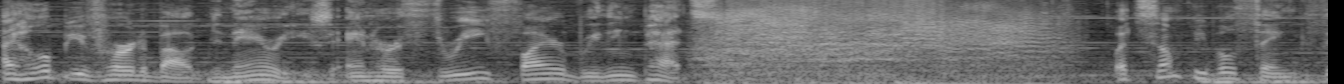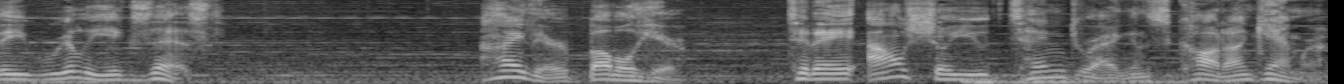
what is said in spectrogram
I hope you've heard about Daenerys and her three fire-breathing pets. But some people think they really exist. Hi there, Bubble here. Today I'll show you 10 dragons caught on camera,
